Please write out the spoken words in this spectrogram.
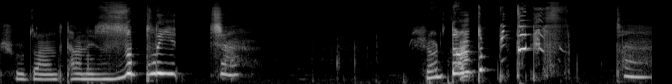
Şuradan bir tane zıplayacağım. Şuradan da bir tane zıplayacağım.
